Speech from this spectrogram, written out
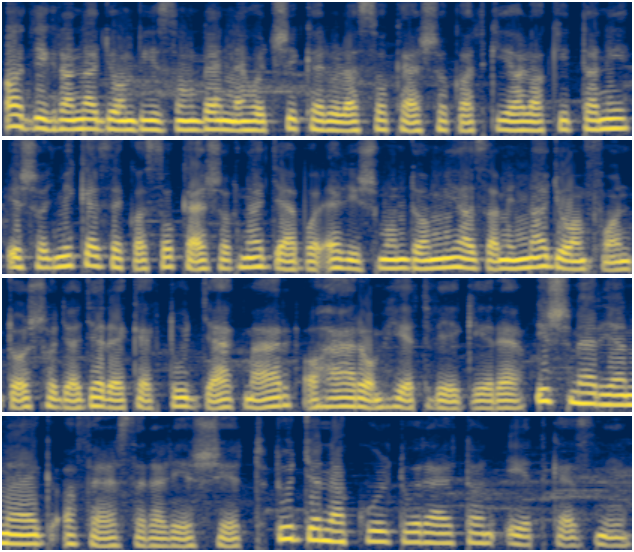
Addigra nagyon bízunk benne, hogy sikerül a szokásokat kialakítani, és hogy mik ezek a szokások, nagyjából el is mondom, mi az, ami nagyon fontos, hogy a gyerekek tudják már a három hét végére. Ismerje meg a felszerelését. Tudjanak kulturáltan étkezni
